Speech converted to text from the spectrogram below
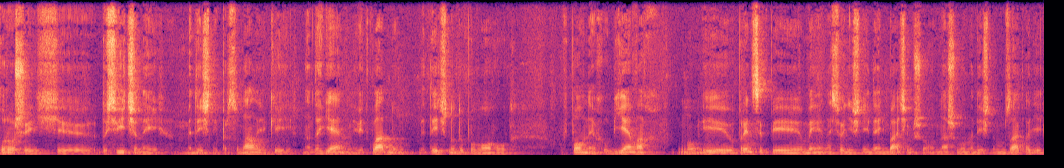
хороший е, досвідчений медичний персонал, який надає невідкладну медичну допомогу в повних об'ємах. Ну і в принципі, ми на сьогоднішній день бачимо, що в нашому медичному закладі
